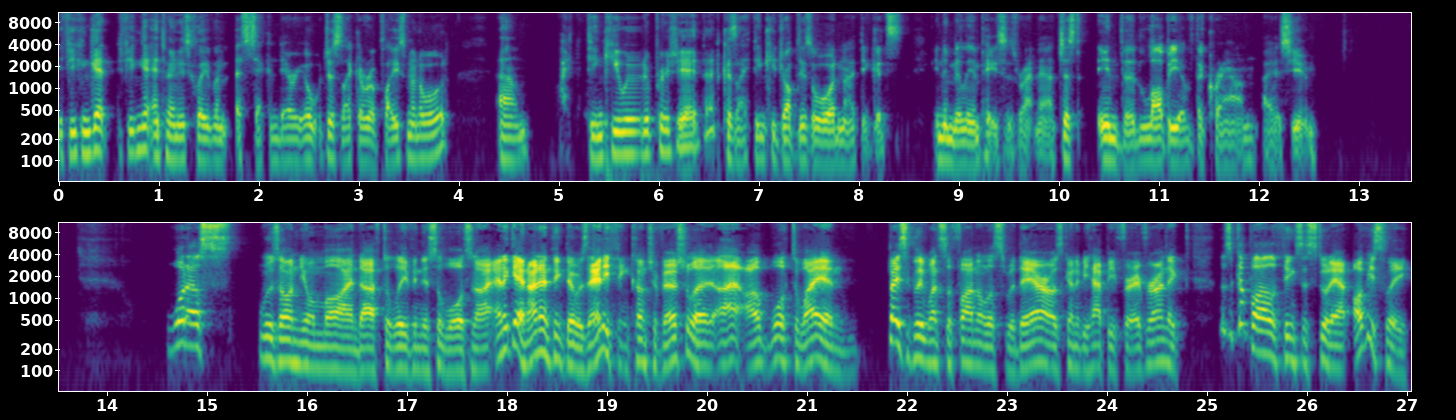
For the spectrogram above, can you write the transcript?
if you can get if you can get Antonius Cleveland a secondary or just like a replacement award, um, I think he would appreciate that because I think he dropped his award and I think it's in a million pieces right now, just in the lobby of the Crown, I assume. What else was on your mind after leaving this awards night? And again, I don't think there was anything controversial. I, I walked away and basically once the finalists were there, I was going to be happy for everyone. there's a couple other things that stood out. Obviously,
